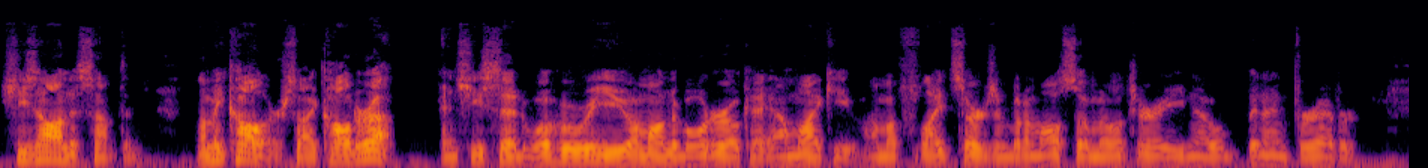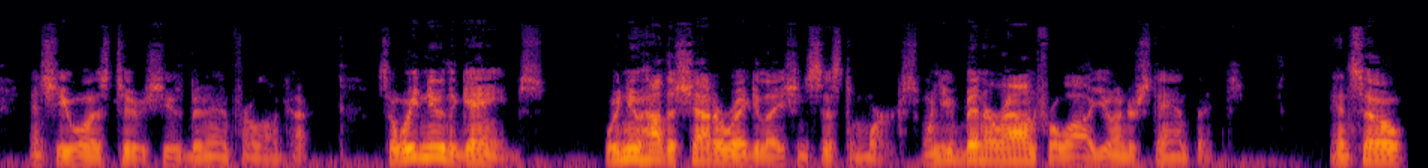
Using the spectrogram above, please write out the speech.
she's on to something. Let me call her. So I called her up and she said, "Well, who are you? I'm on the border. Okay, I'm like you. I'm a flight surgeon, but I'm also military. You know, been in forever." And she was too. She was been in for a long time. So we knew the games. We knew how the shadow regulation system works. When you've been around for a while, you understand things. And so,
